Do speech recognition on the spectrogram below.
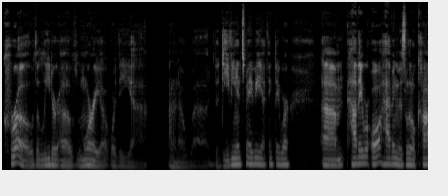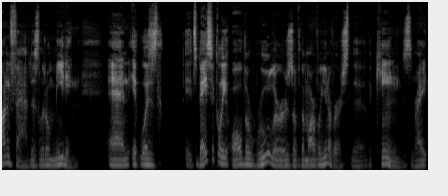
Kro, the leader of Lemuria, or the uh, I don't know, uh, the Deviants, maybe I think they were. Um, how they were all having this little confab, this little meeting, and it was it's basically all the rulers of the Marvel universe, the the kings, right?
